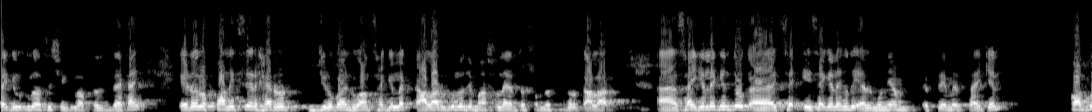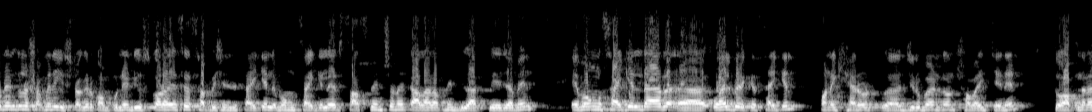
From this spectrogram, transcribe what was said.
সাইকেলগুলো আছে, সেগুলো আপনাদের দেখাই। এটা হলো ফনিক্সের হ্যারোড জিরো পয়েন্ট ওয়ান সাইকেলের কালারগুলো যে মাসালা এত সুন্দর সুন্দর কালার সাইকেলে কিন্তু এই সাইকেলে কিন্তু অ্যালুমিনিয়াম ফ্রেমের সাইকেল কম্পোনেন্টগুলো সব কিন্তু স্টকের কম্পোনেন্ট ইউজ করা হয়েছে, ছাব্বিশ ইঞ্চি সাইকেল এবং সাইকেলের সাসপেনশনের কালার আপনি ব্ল্যাক পেয়ে যাবেন। এবং সাইকেলটার অয়েল ব্রেকের সাইকেল অনেক হ্যারোড জিরো পয়েন্ট ওয়ান সবাই চেনেন। তো আপনারা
